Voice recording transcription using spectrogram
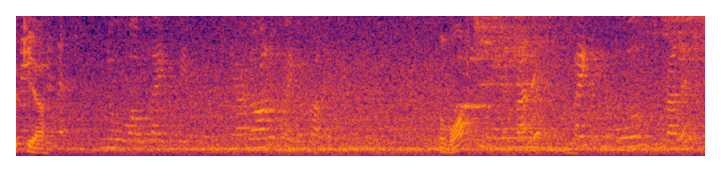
Do you work here? No, I would like to be here. I don't look like a relic. A what? A relic? Like an old relic?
